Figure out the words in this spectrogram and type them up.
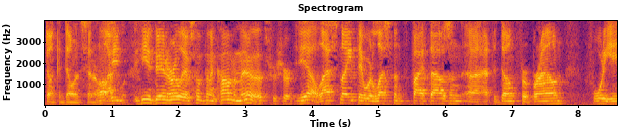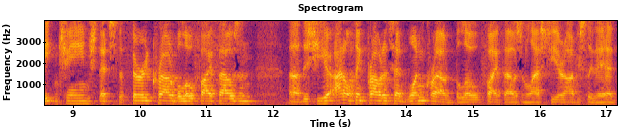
Dunkin' Donuts Center. Oh, he, he, and Dan Hurley have something in common there, that's for sure. Yeah, last night there were less than five thousand uh, at the Dunk for Brown, forty-eight and change. That's the third crowd below five thousand uh, this year. I don't think Providence had one crowd below five thousand last year. Obviously, they had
